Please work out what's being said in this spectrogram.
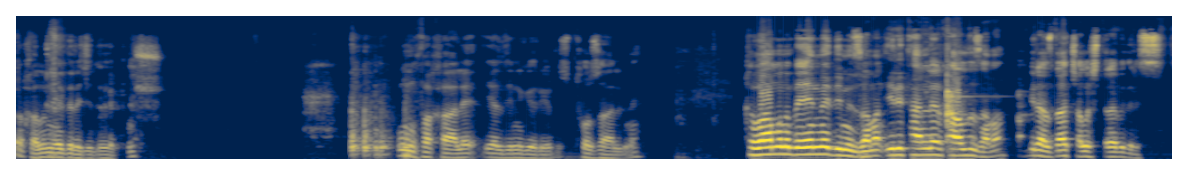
Bakalım ne derecede öğütmüş. Un ufak hale geldiğini görüyoruz. Toz haline. Kıvamını beğenmediğimiz zaman, iri taneler kaldığı zaman biraz daha çalıştırabiliriz.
